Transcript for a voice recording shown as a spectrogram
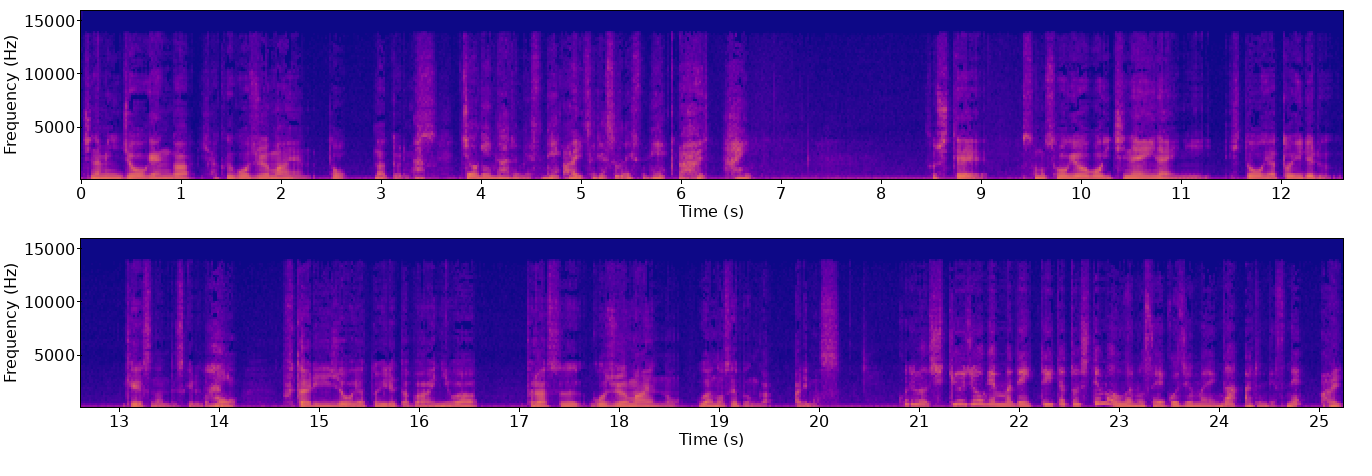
い、ちなみに上限が150万円となっております。上限があるんですね。はい。そりゃそうですね。はい、はい、そしてその創業後1年以内に人を雇い入れるケースなんですけれども、はい、2人以上雇い入れた場合にはプラス50万円の上乗せ分がありますこれは支給上限までいっていたとしても上乗せ50万円があるんですね。はい、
